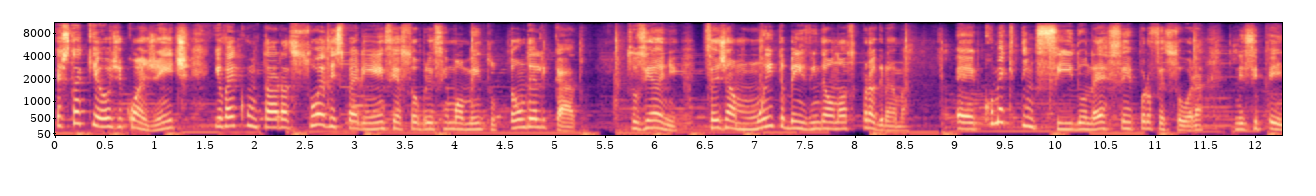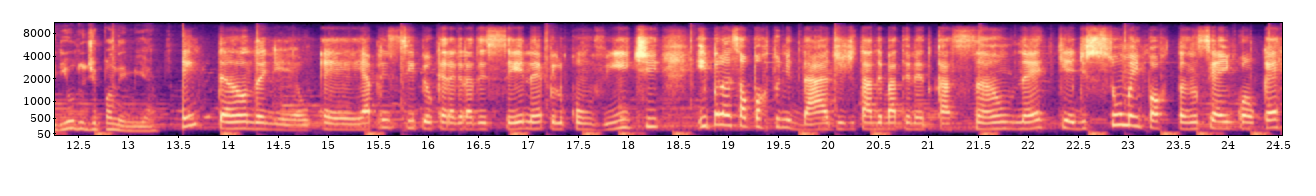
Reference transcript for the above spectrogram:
está aqui hoje com a gente e vai contar as suas experiências sobre esse momento tão delicado. Suziane, seja muito bem-vinda ao nosso programa. É, como é que tem sido né, ser professora nesse período de pandemia? Então, Daniel, é, a princípio eu quero agradecer né, pelo convite e pela essa oportunidade de estar debatendo a educação, né, que é de suma importância em qualquer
